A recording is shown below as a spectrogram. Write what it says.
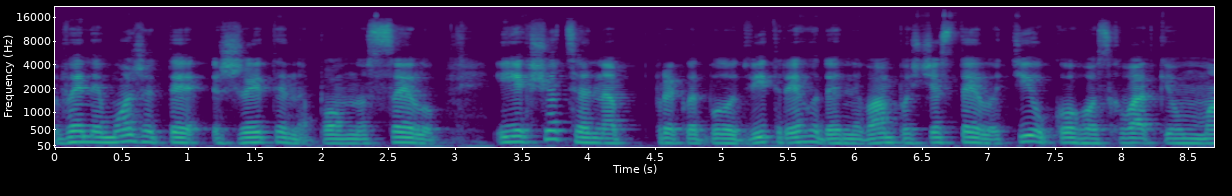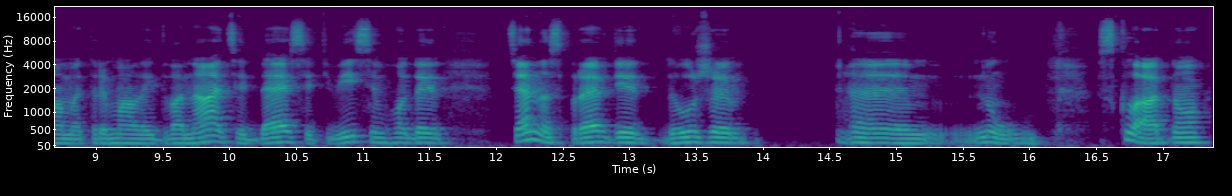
ви не можете жити на повну силу. І якщо це на Наприклад, було 2-3 години, вам пощастило. Ті, у кого схватки у мами тримали і 12, 10, 8 годин. Це насправді дуже е, ну, складно,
